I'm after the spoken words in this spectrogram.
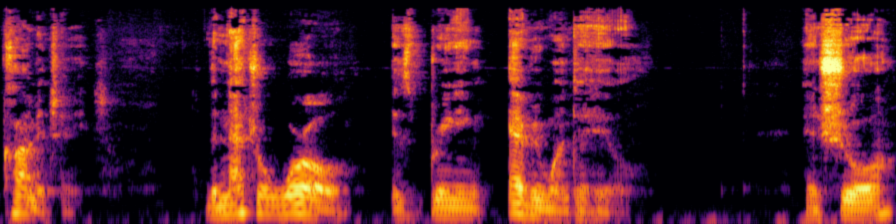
climate change. The natural world is bringing everyone to heel. And sure,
